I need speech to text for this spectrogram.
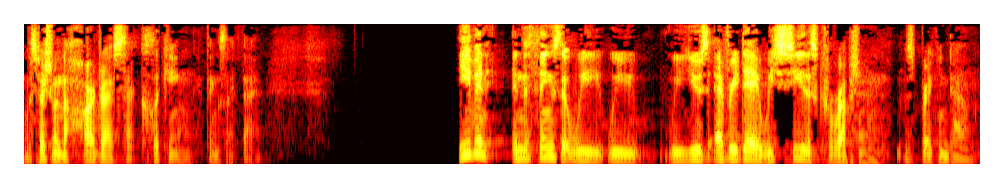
especially when the hard drives start clicking, things like that. Even in the things that we, we, we use every day, we see this corruption, this breaking down.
